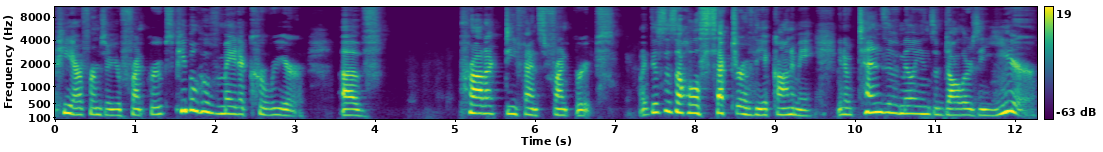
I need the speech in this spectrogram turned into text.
PR firms or your front groups, people who've made a career of product defense front groups. Like this is a whole sector of the economy, you know, tens of millions of dollars a year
